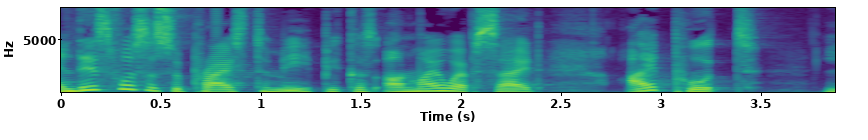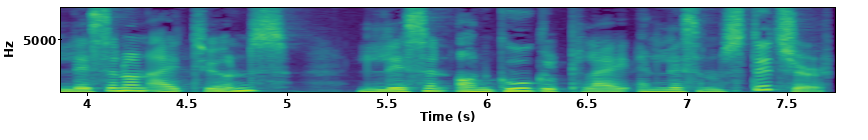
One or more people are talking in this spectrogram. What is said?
And this was a surprise to me because on my website, I put listen on iTunes, listen on Google Play and listen on Stitcher.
